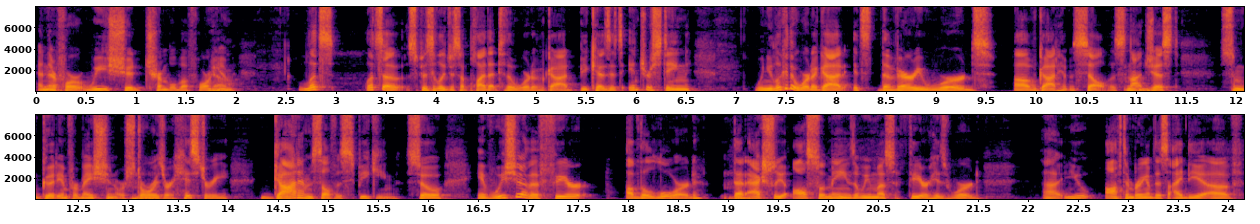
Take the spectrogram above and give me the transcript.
and yeah. therefore we should tremble before yeah. him let's let's uh, specifically just apply that to the word of god because it's interesting when you look at the word of god it's the very words of god himself it's not just some good information or mm-hmm. stories mm-hmm. or history God Himself is speaking. So if we should have a fear of the Lord, that mm-hmm. actually also means that we must fear His word. Uh, you often bring up this idea of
